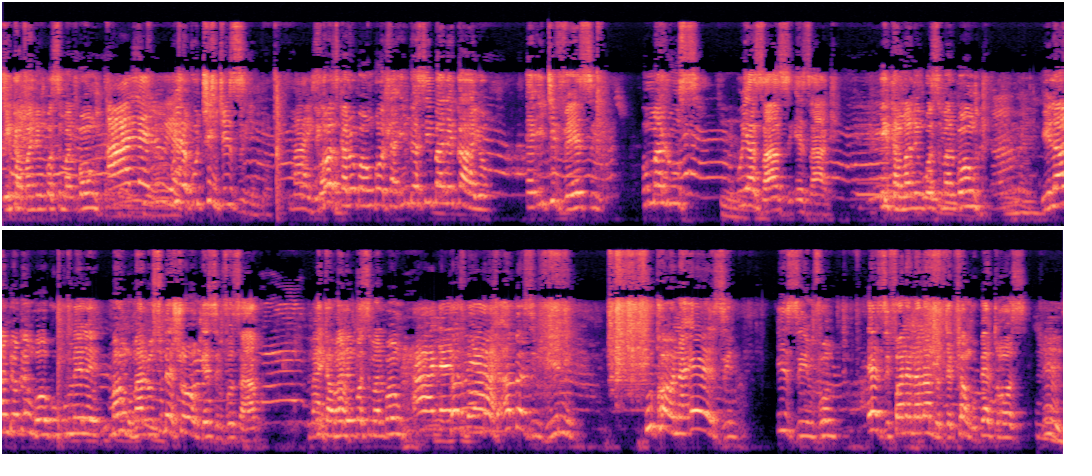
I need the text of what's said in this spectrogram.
igama lenkosi malibonga kuye kutshintshe izinto because kaloba unkohla into esiyibalekayo um ithi vesi umalusi hmm. uyazazi ezakhe igama lenkosi malibonga yilaa nto ke ngoku kumele uma ungumalusi ube sho ngezimfo zakho igama lenkosi malibonga apha ezimvini kukhona ezi izimvu ezifana nalaa ndoda ekuthiwa ngupetros hmm.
